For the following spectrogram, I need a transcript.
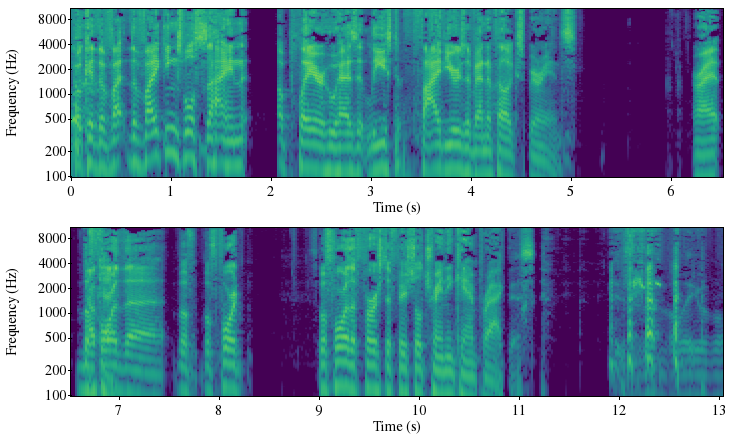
Okay, the Vi- the Vikings will sign a player who has at least five years of NFL experience. All right, before Okay. the bef- before before the first official training camp practice. This is unbelievable.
